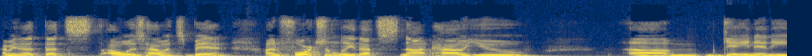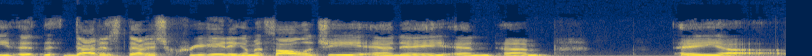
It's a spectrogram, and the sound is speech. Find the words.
I mean, that that's always how it's been. Unfortunately, that's not how you um, gain any. That is that is creating a mythology and a and um, a uh,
